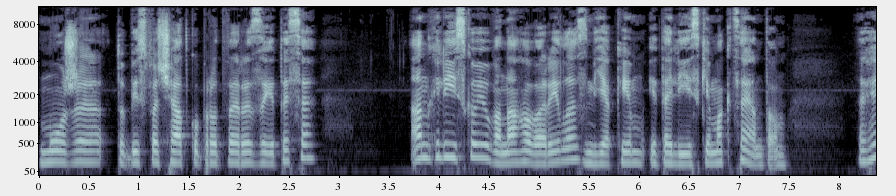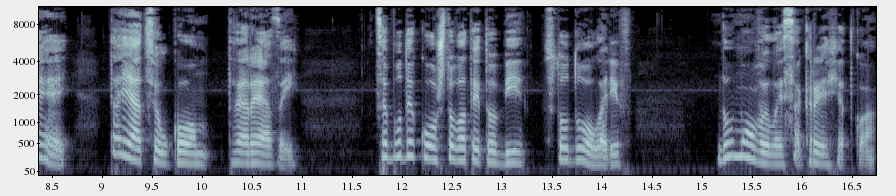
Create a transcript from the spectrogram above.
Може, тобі спочатку протверезитися? Англійською вона говорила з м'яким італійським акцентом. Гей, та я цілком тверезий. Це буде коштувати тобі 100 доларів. Домовилися, крихітко.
